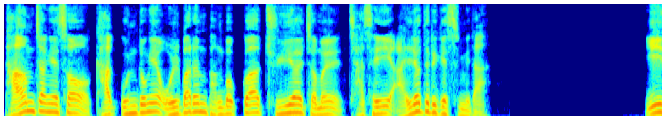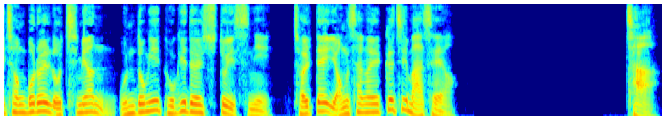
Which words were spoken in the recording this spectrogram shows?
다음 장에서 각 운동의 올바른 방법과 주의할 점을 자세히 알려드리겠습니다. 이 정보를 놓치면 운동이 독이 될 수도 있으니 절대 영상을 끄지 마세요. 자,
